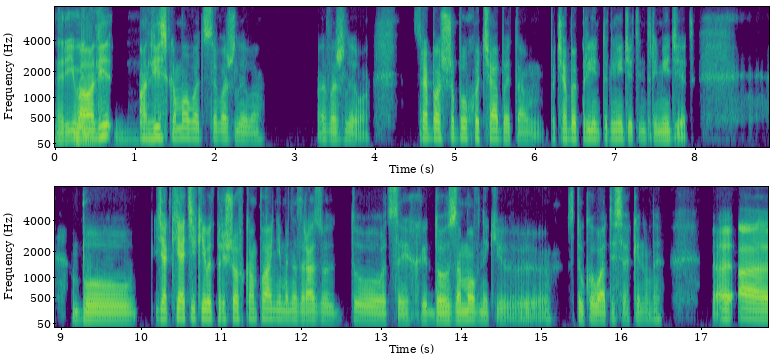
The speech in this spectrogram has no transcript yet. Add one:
Рівень. Англі- Англійська мова це важливо. Важливо. Треба, щоб був хоча б там, хоча б pre-intermediate, intermediate. Бо як я тільки от прийшов в компанію, мене зразу до цих до замовників е, спілкуватися кинули. А, а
